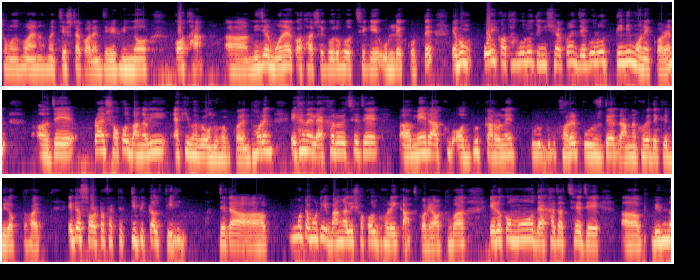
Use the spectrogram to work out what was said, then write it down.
সময় হুমায়ুন আহমেদ চেষ্টা করেন যে বিভিন্ন কথা নিজের মনের কথা সেগুলো হচ্ছে গিয়ে উল্লেখ করতে। এবং ওই কথাগুলো তিনি শেয়ার করেন যেগুলো তিনি মনে করেন যে প্রায় সকল বাঙালি একইভাবে অনুভব করেন। ধরেন, এখানে লেখা রয়েছে যে মেয়েরা খুব অদ্ভুত কারণে ঘরের পুরুষদের রান্নাঘরে দেখলে বিরক্ত হয়। এটা সর্ট অফ একটা টিপিক্যাল ফিলিং যেটা মোটামুটি বাঙালি সকল ঘরেই কাজ করে। অথবা এরকমও দেখা যাচ্ছে যে বিভিন্ন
